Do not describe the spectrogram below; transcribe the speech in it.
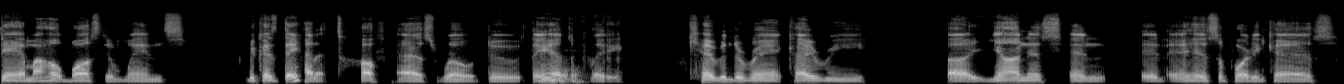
damn. I hope Boston wins because they had a tough ass road, dude. They They had to play Kevin Durant, Kyrie, uh, Giannis, and and, and his supporting cast.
